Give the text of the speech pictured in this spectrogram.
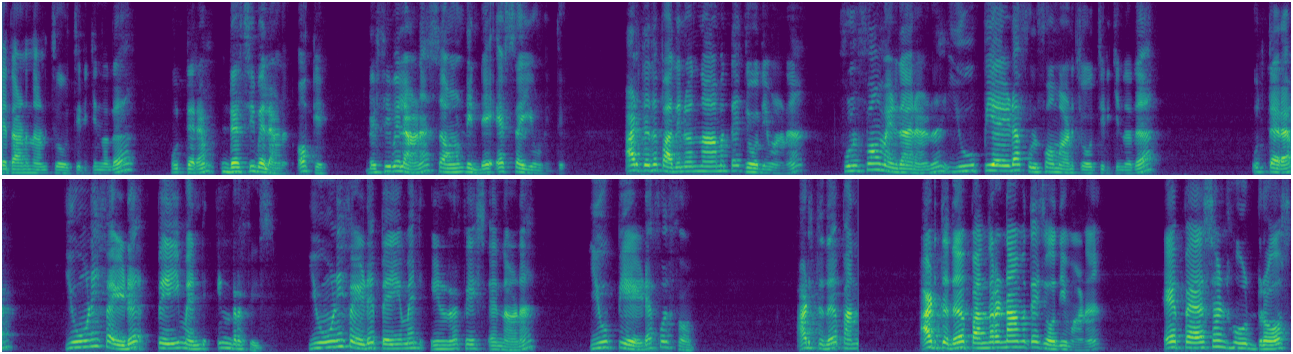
ഏതാണെന്നാണ് ചോദിച്ചിരിക്കുന്നത്? ഉത്തരം ഡെസിബൽ ആണ്. ഓക്കെ ഡെസിബൽ ആണ് സൗണ്ടിന്റെ എസ് ഐ യൂണിറ്റ് അടുത്തത് പതിനൊന്നാമത്തെ ചോദ്യമാണ്. ഫുൾ ഫോം എഴുതാനാണ് യു പി ഐയുടെ ഫുൾ ഫോം ആണ് ചോദിച്ചിരിക്കുന്നത്. ഉത്തരം unified payment interface unified payment interface എന്നാണ് യു പി ഐയുടെ ഫുൾ ഫോം അടുത്തത് അടുത്തത് പന്ത്രണ്ടാമത്തെ ചോദ്യമാണ്. A person who draws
